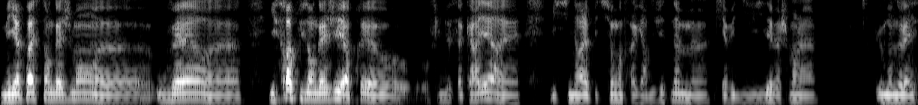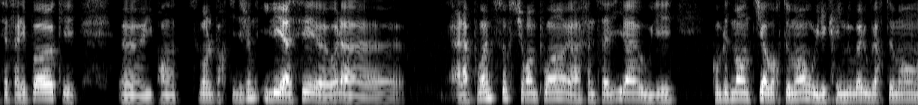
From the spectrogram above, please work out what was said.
mais il n'y a pas cet engagement euh, ouvert. euh, il sera plus engagé après euh, au, au fil de sa carrière. Et il signera la pétition contre la guerre du Vietnam qui avait divisé vachement la, le monde de la SF à l'époque. Et euh, il prendra souvent le parti des jeunes. Il est assez euh, voilà euh, à la pointe, sauf sur un point vers la fin de sa vie là où il est complètement anti-avortement, où il écrit une nouvelle ouvertement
